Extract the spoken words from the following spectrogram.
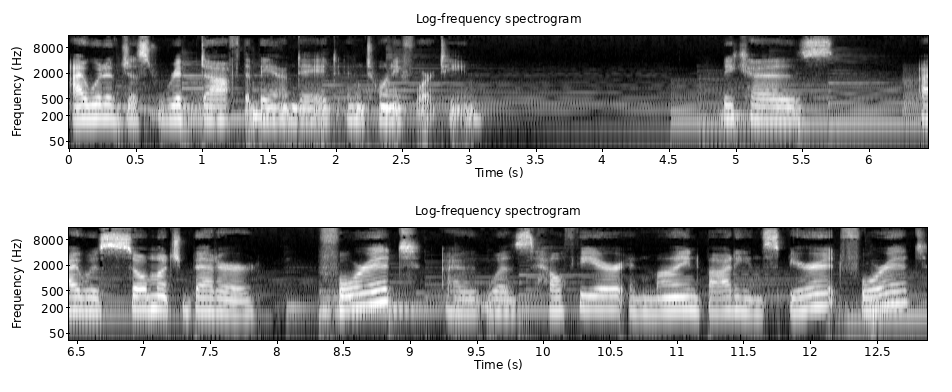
I would have just ripped off the band aid in 2014 because I was so much better for it. I was healthier in mind, body, and spirit for it.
